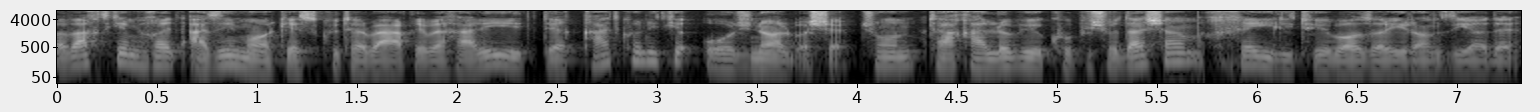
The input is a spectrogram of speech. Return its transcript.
و وقتی که می‌خواید از این مارک اسکوتر برقی بخرید دقت کنید که اورجینال باشه. چون تقلبی و کپی شدهش هم خیلی توی بازار ایران زیاده.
